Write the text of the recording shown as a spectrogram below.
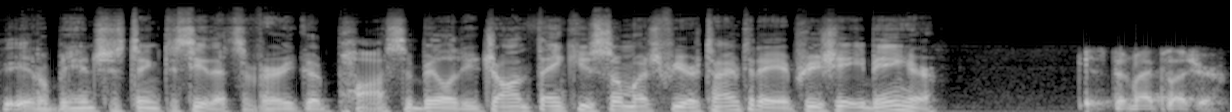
it'll be interesting to see. That's a very good possibility. John, thank you so much for your time today. I appreciate you being here. It's been my pleasure.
